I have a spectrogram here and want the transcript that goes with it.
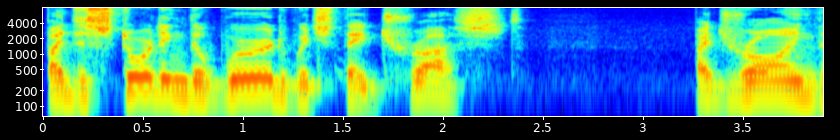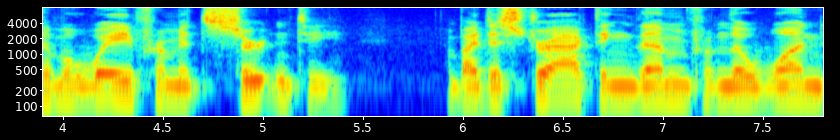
by distorting the word which they trust, by drawing them away from its certainty, and by distracting them from the one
